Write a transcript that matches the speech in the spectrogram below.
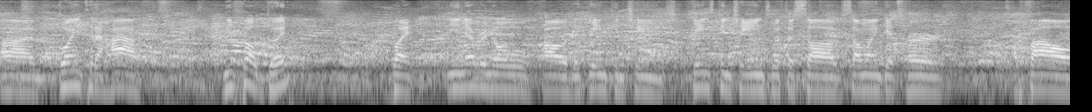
Um, going to the half, we felt good, but you never know how the game can change. Games can change with a sub. Someone gets hurt, a foul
